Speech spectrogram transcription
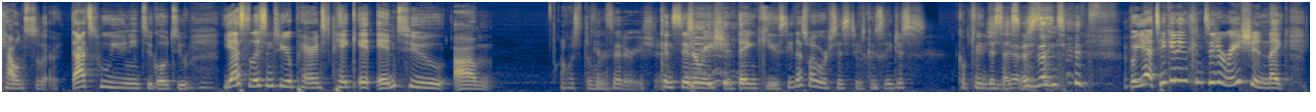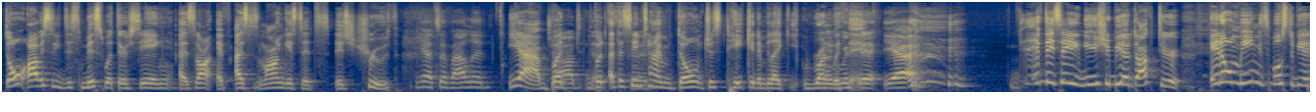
counselor. That's who you need to go to. Yes, listen to your parents. Take it into um, what's the word? Consideration. Consideration. Thank you. See, that's why we're sisters because they just complete the Finish sentence. sentence. But yeah, take it in consideration. Like, don't obviously dismiss what they're saying as long if, as long as it's it's truth. yeah, it's a valid. Yeah, but but at the same good. time, don't just take it and be like run with, it. Yeah. If they say you should be a doctor, it don't mean you're supposed to be a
